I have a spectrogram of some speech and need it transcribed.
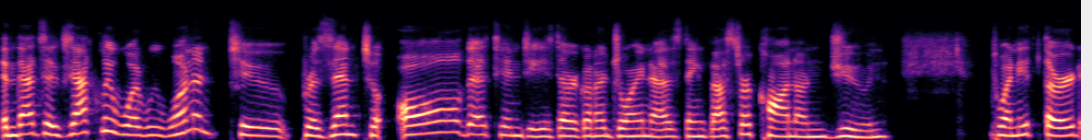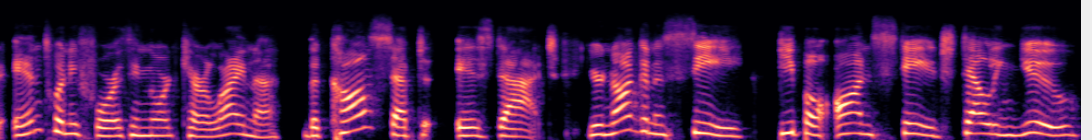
And that's exactly what we wanted to present to all the attendees that are going to join us the investor con on june 23rd and 24th in north carolina the concept is that you're not going to see people on stage telling you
